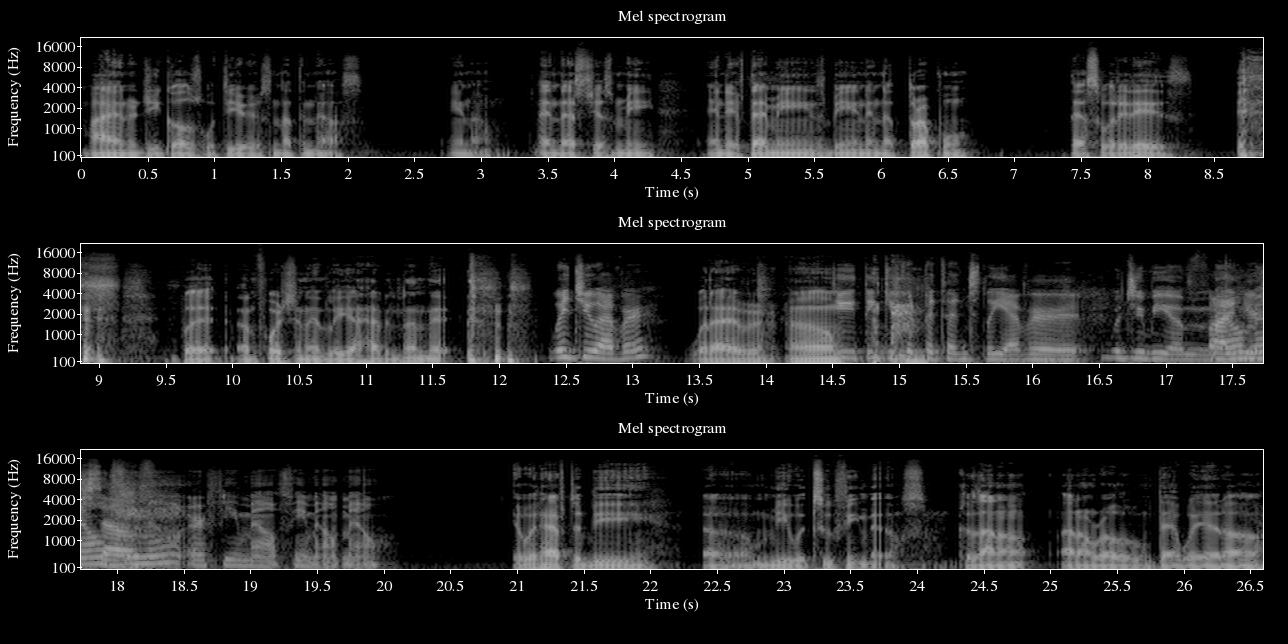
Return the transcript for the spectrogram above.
my energy goes with yours, nothing else. You know, and that's just me. And if that means being in a throuple, that's what it is. but unfortunately, I haven't done that. Would you ever? Would I ever? Um, Do you think you could potentially ever? Would you be a male, Find male, female, or female, female, male? It would have to be uh, me with two females because I don't I don't roll that way at all.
